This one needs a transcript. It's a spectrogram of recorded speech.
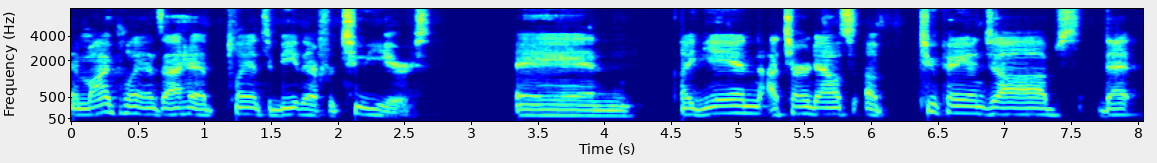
in my plans, I had planned to be there for two years. And again, I turned down a two paying jobs that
